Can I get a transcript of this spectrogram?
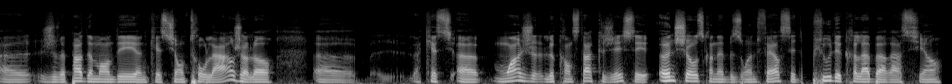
euh, je ne vais pas demander une question trop large. Alors, moi, le constat que j'ai, c'est une chose qu'on a besoin de faire, c'est plus de collaboration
